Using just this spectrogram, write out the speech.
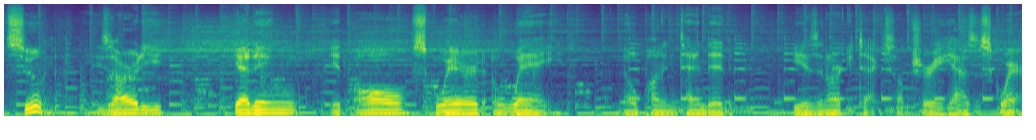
soon. He's already getting it all squared away. No pun intended. He is an architect, so I'm sure he has a square.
